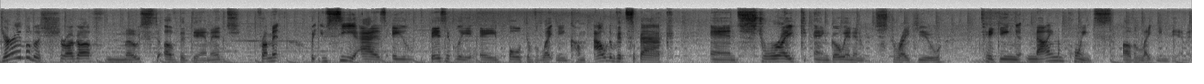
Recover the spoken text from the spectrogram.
you're able to shrug off most of the damage from it, but you see as a basically a bolt of lightning come out of its back and strike and go in and strike you taking nine points of lightning damage.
